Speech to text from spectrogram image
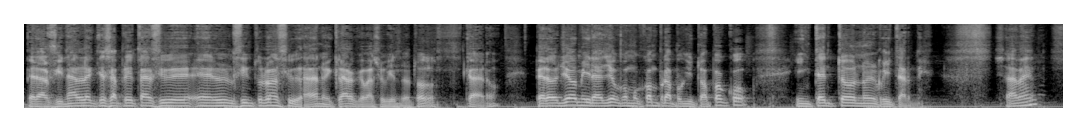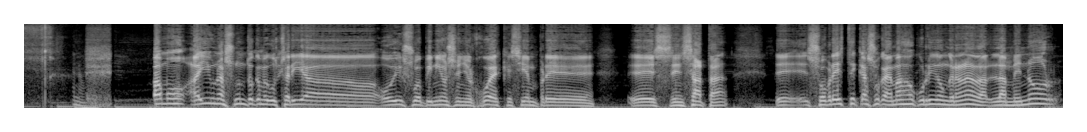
Pero al final el que se aprieta el, cinturón el ciudadano y claro que va subiendo todo, claro. Pero yo, mira, yo como compro a poquito a poco, intento no irritarme, ¿sabes? Vamos, hay un asunto que me gustaría oír su opinión, señor juez, que siempre es sensata, eh, sobre este caso que además ha ocurrido en Granada. La menor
